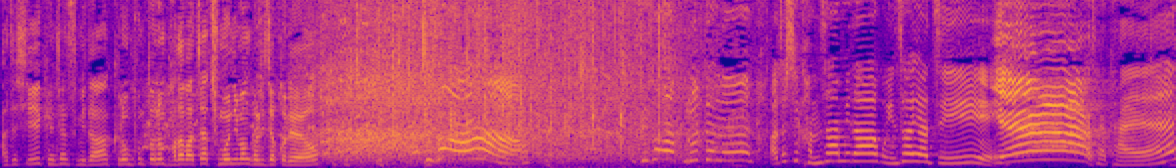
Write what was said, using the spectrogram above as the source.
아저씨 괜찮습니다. 그런 푼돈은 받아봤자 주머니만 걸리적거려요. 재성아! 재성아, 그럴 때는 아저씨 감사합니다 하고 인사해야지. 예! 자, 다음.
